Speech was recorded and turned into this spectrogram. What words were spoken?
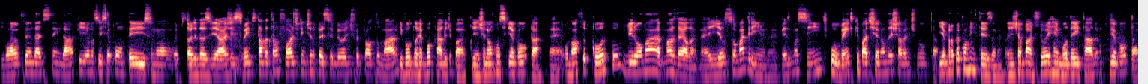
E lá eu fui andar de stand-up e eu não sei se eu contei isso no episódio das viagens. O vento tava tão forte que a gente não percebeu, a gente foi pro alto mar e voltou rebocado de barco. E a gente não conseguia voltar. né? O nosso corpo virou uma, uma vela, né? E eu sou magrinho, né? Mesmo assim, tipo, o vento que batia não deixava a gente voltar. E a própria correnteza, né? A gente abaixou e remou deitado, não conseguia voltar.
